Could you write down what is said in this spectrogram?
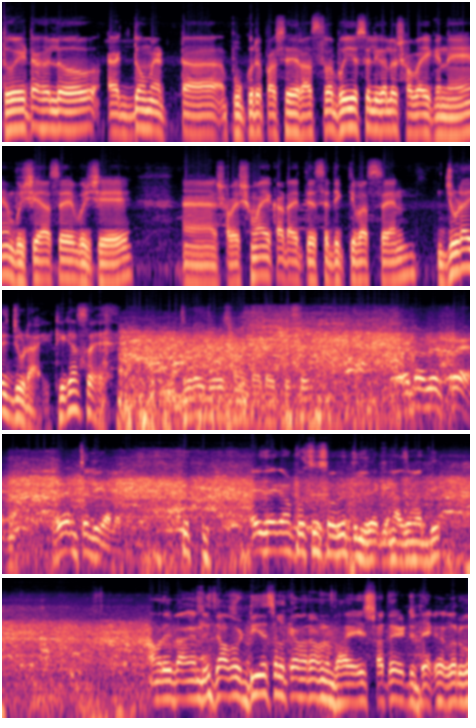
তো এটা হলো একদম একটা পুকুরের পাশে রাস্তা, বইয়ে চলে গেল সবাই এখানে বসে আছে, বসে সবাই সময় কাটাইতেছে, দেখতে পাচ্ছেন? জুড়াই জুড়াই, ঠিক আছে? জুড়াই জুড়াই সময় কাটাইতেছে। এটা হলো ট্রেন ট্রেন চলে গেল। এই জায়গায় আমরা প্রচুর ছবি তুলে থাকি মাঝে মাঝে। আমরা এই বাগানে যাব ডিএসএল ক্যামেরা আমার ভাইয়ের সাথে একটু দেখা করব।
